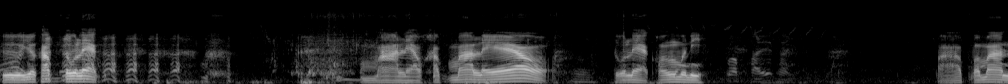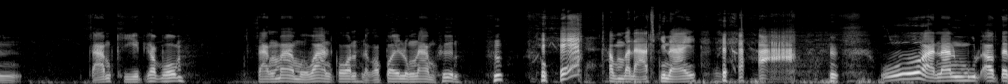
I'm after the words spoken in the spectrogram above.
คือเยอะครับตัวแรก มาแล้วครับมาแล้ว ตัวแรกของมันนี่ปลาประมาณสามขีดครับผมสั่งมาเมื่อวานก่อนแล้วก็ปล่อยลงน้ำขึ้นธรรมดาที่ไหน โอ้อันนั้นมุดเอาแต่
